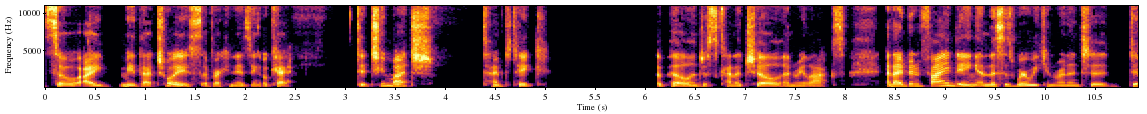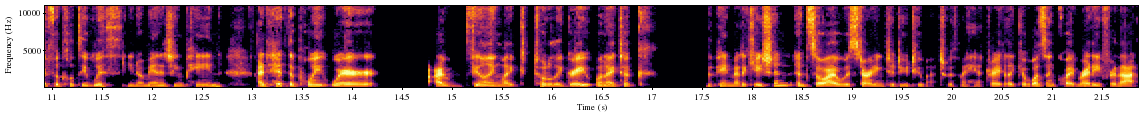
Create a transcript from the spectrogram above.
so I made that choice of recognizing, okay, did too much, time to take a pill and just kind of chill and relax. And I'd been finding, and this is where we can run into difficulty with, you know, managing pain. I'd hit the point where I'm feeling like totally great when I took the pain medication. And so I was starting to do too much with my hand, right? Like it wasn't quite ready for that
